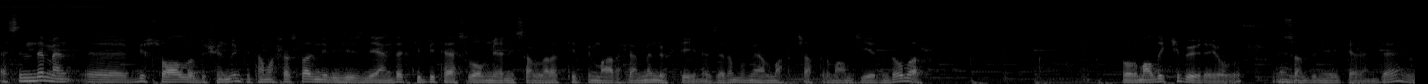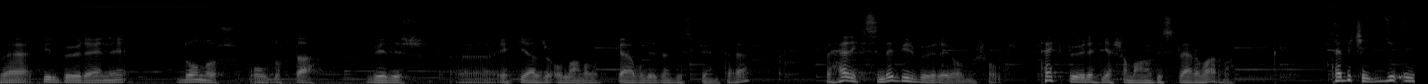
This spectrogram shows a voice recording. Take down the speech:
Əslində mən e, bir sualla düşündüm ki, tamaşaçılar indi bizi izləyəndə tibbi təhsil olmayan insanlara tibbi maariflənmə nöqteyi nəzərən bu məlumatı çatdırmamız yerində olar. Normalda iki böyrək olur insan dünyaya gələndə və bir böyrəyini donor olduqda verir e, ehtiyacı olan o qəbul edən resipiyentə və hər ikisində bir böyrək olmuş olur. Tək böyrək yaşamağın riskləri varmı? Təbii ki, e,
